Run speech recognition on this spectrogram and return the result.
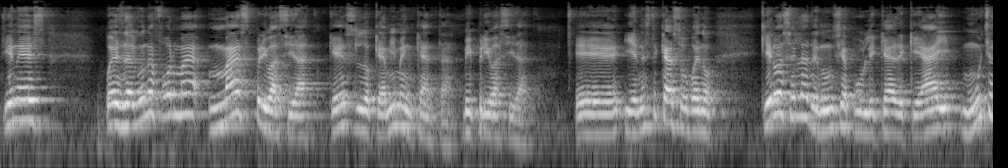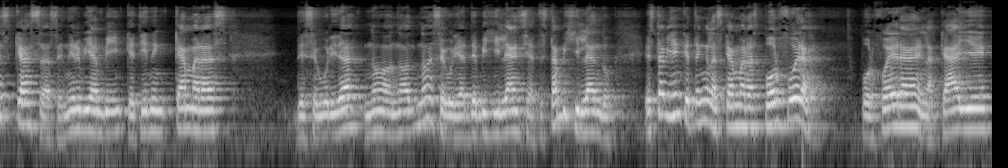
Tienes pues de alguna forma más privacidad, que es lo que a mí me encanta, mi privacidad. Eh, y en este caso, bueno, quiero hacer la denuncia pública de que hay muchas casas en Airbnb que tienen cámaras de seguridad, no, no, no de seguridad, de vigilancia, te están vigilando. Está bien que tengan las cámaras por fuera, por fuera, en la calle,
